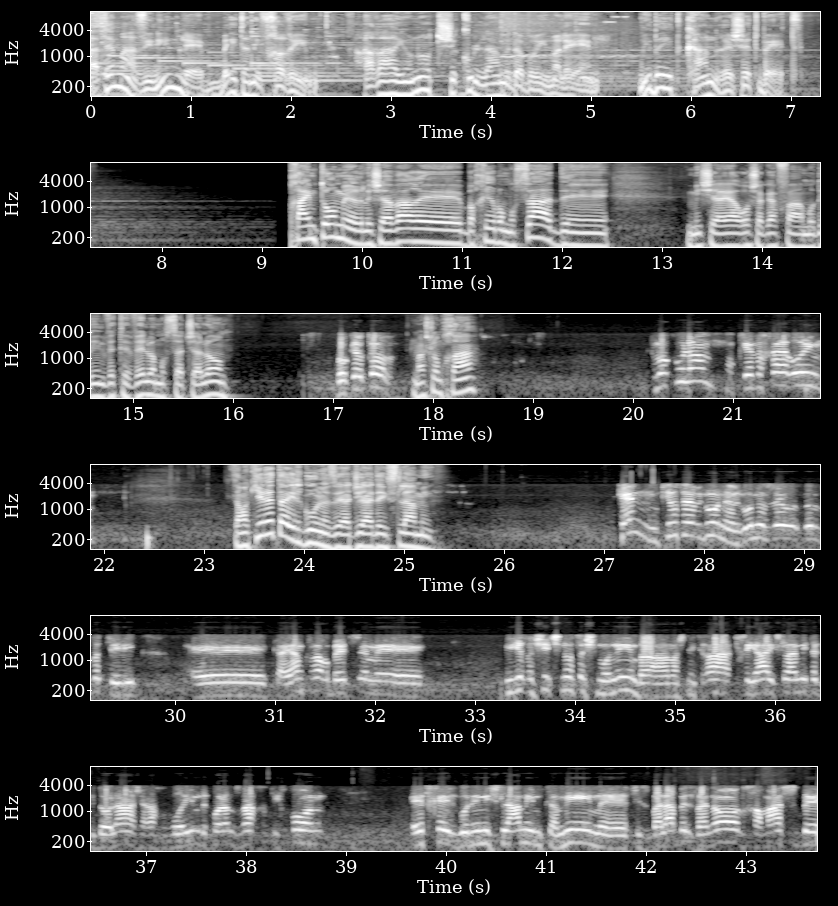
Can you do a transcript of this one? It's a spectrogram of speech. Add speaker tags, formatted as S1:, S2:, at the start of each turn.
S1: אתם מאזינים לבית הנבחרים, הרעיונות שכולם מדברים עליהם, מבית כאן רשת בית.
S2: חיים תומר, לשעבר אה, בכיר במוסד, אה, מי שהיה ראש אגף המודיעין ותבל במוסד, שלום.
S3: בוקר טוב.
S2: מה שלומך?
S3: כמו כולם, עוקב אחרי האירועים.
S2: אתה מכיר את הארגון הזה, הג'יהאד האיסלאמי?
S3: כן, מכיר את הארגון, הארגון הזה הוא ארגון ותיק. אה, קיים כבר בעצם אה, מראשית שנות ה-80, במה שנקרא התחייה האסלאמית הגדולה, שאנחנו רואים בכל המזרח התיכון, איך ארגונים אסלאמיים קמים, אה, חיזבאללה בלבנון, חמאס, ב...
